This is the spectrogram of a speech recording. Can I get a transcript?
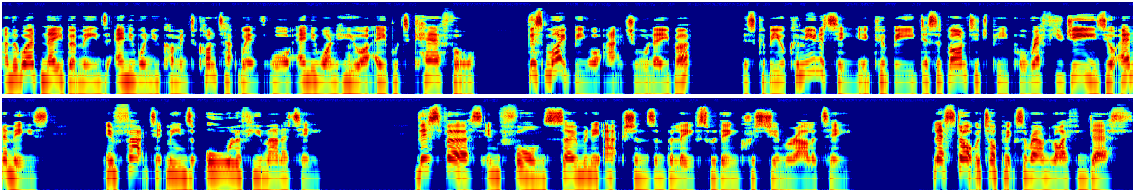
And the word neighbour means anyone you come into contact with or anyone who you are able to care for. This might be your actual neighbour, this could be your community, it could be disadvantaged people, refugees, your enemies. In fact, it means all of humanity. This verse informs so many actions and beliefs within Christian morality. Let's start with topics around life and death.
